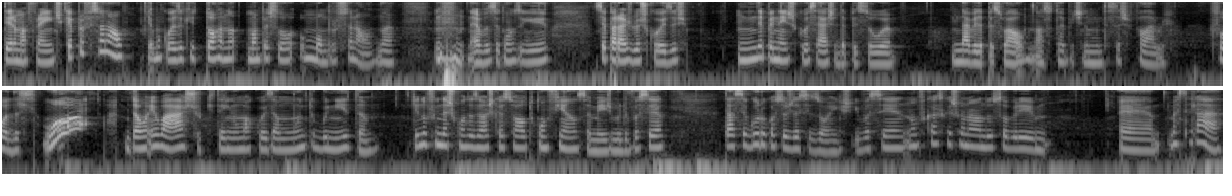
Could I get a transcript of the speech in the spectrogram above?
ter uma frente que é profissional, que é uma coisa que torna uma pessoa um bom profissional, né? é você conseguir separar as duas coisas, independente do que você acha da pessoa na vida pessoal. Nossa, eu tô repetindo muito essas palavras. Foda-se. Então eu acho que tem uma coisa muito bonita, que no fim das contas eu acho que é só autoconfiança mesmo, de você estar tá seguro com as suas decisões e você não ficar se questionando sobre. É, mas será?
